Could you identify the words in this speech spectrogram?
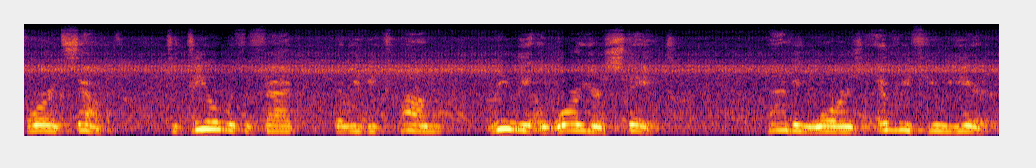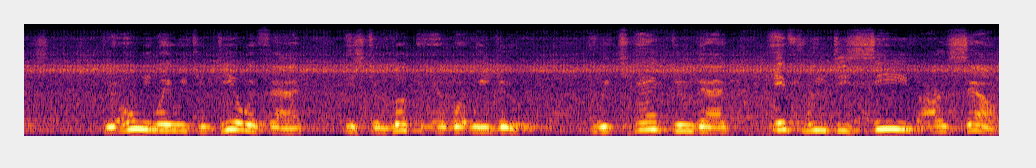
for itself, to deal with the fact that we become really a warrior state, having wars every few years. The only way we can deal with that is to look at what we do. And we can't do that if we deceive ourselves,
